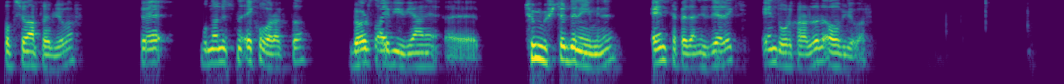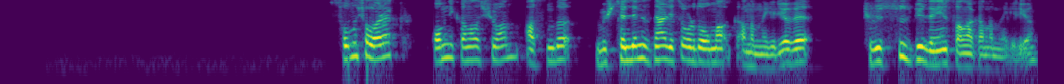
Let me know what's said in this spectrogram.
satışlarını artırabiliyorlar. Ve bunların üstüne ek olarak da bird's eye view yani e, tüm müşteri deneyimini en tepeden izleyerek en doğru kararları alabiliyorlar. Sonuç olarak Omni kanal şu an aslında müşterileriniz neredeyse orada olmak anlamına geliyor ve pürüzsüz bir deneyim sağlamak anlamına geliyor.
